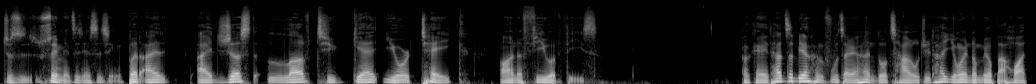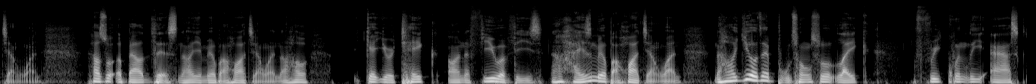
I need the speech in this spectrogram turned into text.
就是睡眠这件事情。But I I just love to get your take on a few of these. OK，他这边很复杂，因为他很多插入句，他永远都没有把话讲完。他说 about this，然后也没有把话讲完，然后 get your take on a few of these，然后还是没有把话讲完，然后又在补充说 like frequently asked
